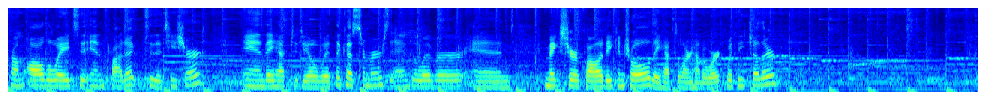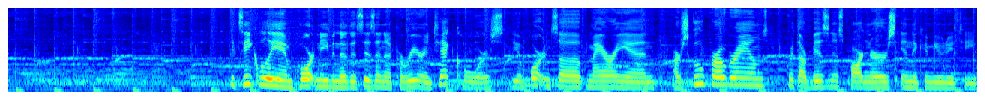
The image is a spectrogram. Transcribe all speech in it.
from all the way to end product to the t-shirt. And they have to deal with the customers and deliver and make sure quality control. They have to learn how to work with each other It's equally important, even though this isn't a career in tech course, the importance of marrying our school programs with our business partners in the community.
